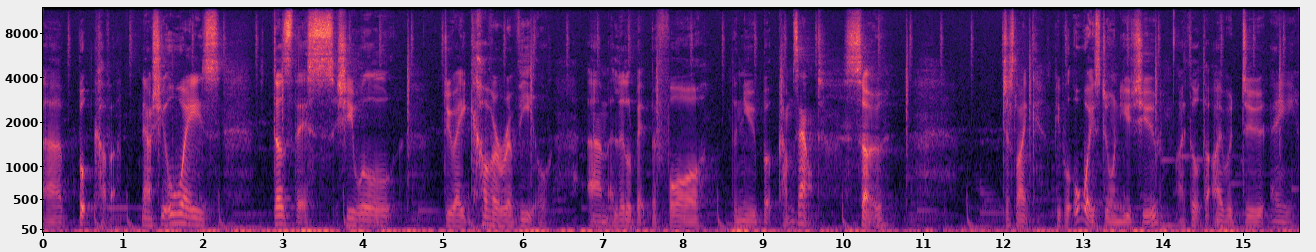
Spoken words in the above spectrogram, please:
uh, book cover. Now, she always does this. She will do a cover reveal um, a little bit before the new book comes out. So, just like people always do on YouTube, I thought that I would do a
